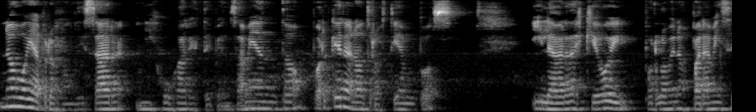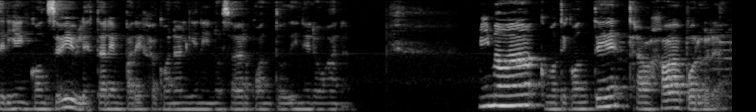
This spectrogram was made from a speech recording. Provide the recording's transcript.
No voy a profundizar ni juzgar este pensamiento porque eran otros tiempos. Y la verdad es que hoy, por lo menos para mí, sería inconcebible estar en pareja con alguien y no saber cuánto dinero gana. Mi mamá, como te conté, trabajaba por hora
